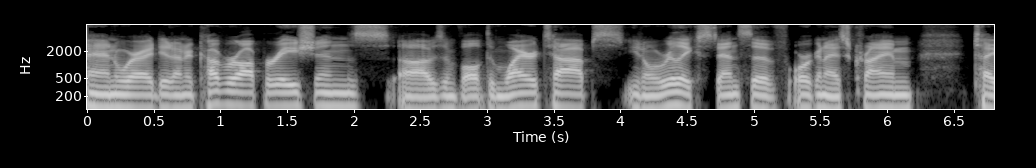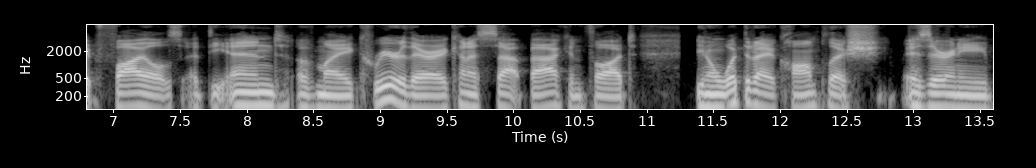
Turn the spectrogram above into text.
and where I did undercover operations. Uh, I was involved in wiretaps, you know, really extensive organized crime type files. At the end of my career there, I kind of sat back and thought, you know, what did I accomplish? Is there any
